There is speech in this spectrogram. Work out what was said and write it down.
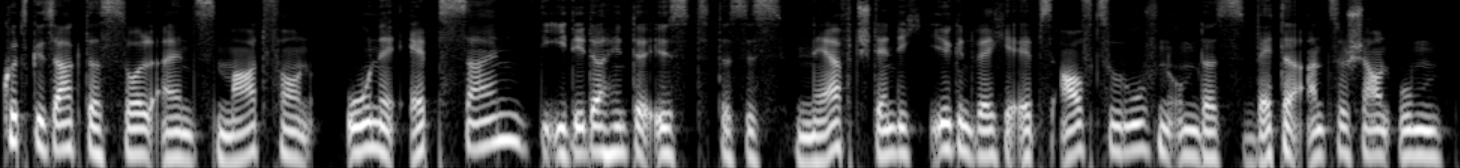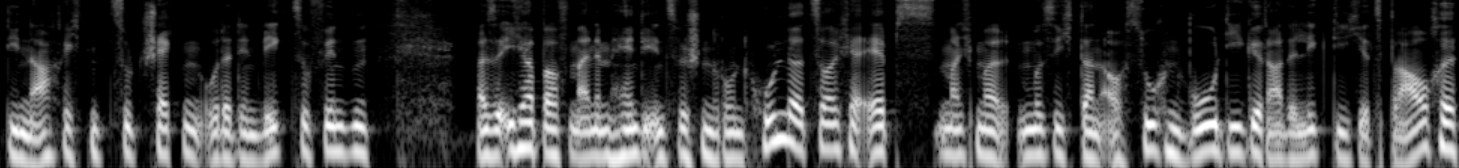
Kurz gesagt, das soll ein Smartphone ohne Apps sein. Die Idee dahinter ist, dass es nervt, ständig irgendwelche Apps aufzurufen, um das Wetter anzuschauen, um die Nachrichten zu checken oder den Weg zu finden. Also ich habe auf meinem Handy inzwischen rund 100 solcher Apps. Manchmal muss ich dann auch suchen, wo die gerade liegt, die ich jetzt brauche.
